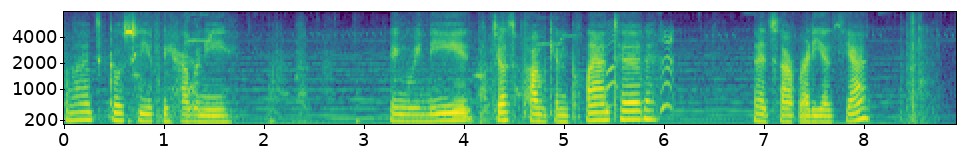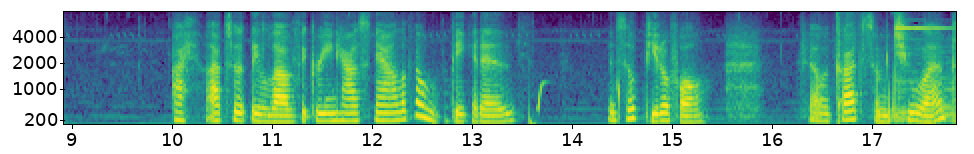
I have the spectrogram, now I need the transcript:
Let's go see if we have any thing we need. Just pumpkin planted. and it's not ready as yet. I absolutely love the greenhouse now. Look how big it is. It's so beautiful. So we got some tulips.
